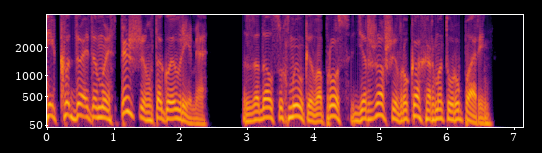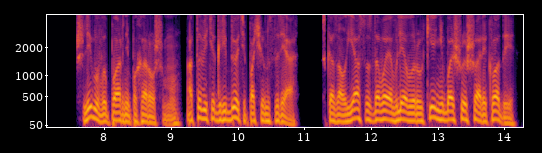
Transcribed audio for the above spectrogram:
«И куда это мы спешим в такое время?» Задал с ухмылкой вопрос, державший в руках арматуру парень. «Шли бы вы, парни, по-хорошему, а то ведь огребете почем зря. — сказал я, создавая в левой руке небольшой шарик воды.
